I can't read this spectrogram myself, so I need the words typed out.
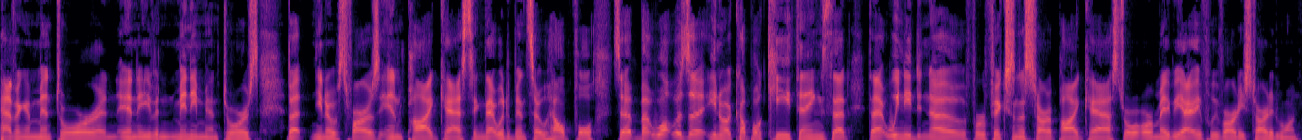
having a mentor and, and even many mentors. But, you know, as far as in podcasting, that would have been so helpful. So, but what was a, you know, a couple of key things that, that we need to know if we're fixing to start a podcast or, or maybe if we've already started one?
